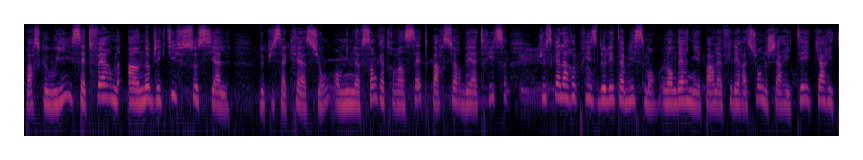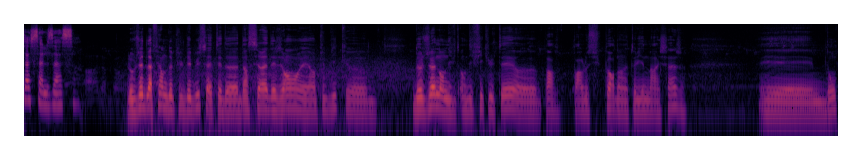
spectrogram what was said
Parce que oui, cette ferme a un objectif social. Depuis sa création en 1987 par sœur Béatrice jusqu'à la reprise de l'établissement l'an dernier par la Fédération de charité Caritas Alsace. L'objet de la ferme depuis le début, ça a été d'insérer des gens et un public euh, de jeunes en, di- en difficulté euh, par le support d'un atelier de maraîchage. Et donc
